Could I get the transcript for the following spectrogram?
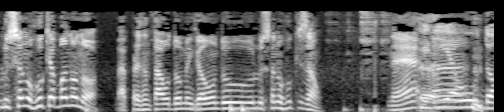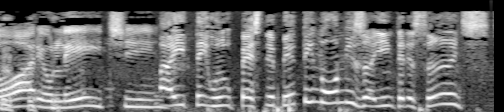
Luciano Huck abandonou. Vai apresentar o Domingão do Luciano Huckzão. Né? Teria uh, o Dória, o Leite. Aí tem o PSDB tem nomes aí interessantes.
